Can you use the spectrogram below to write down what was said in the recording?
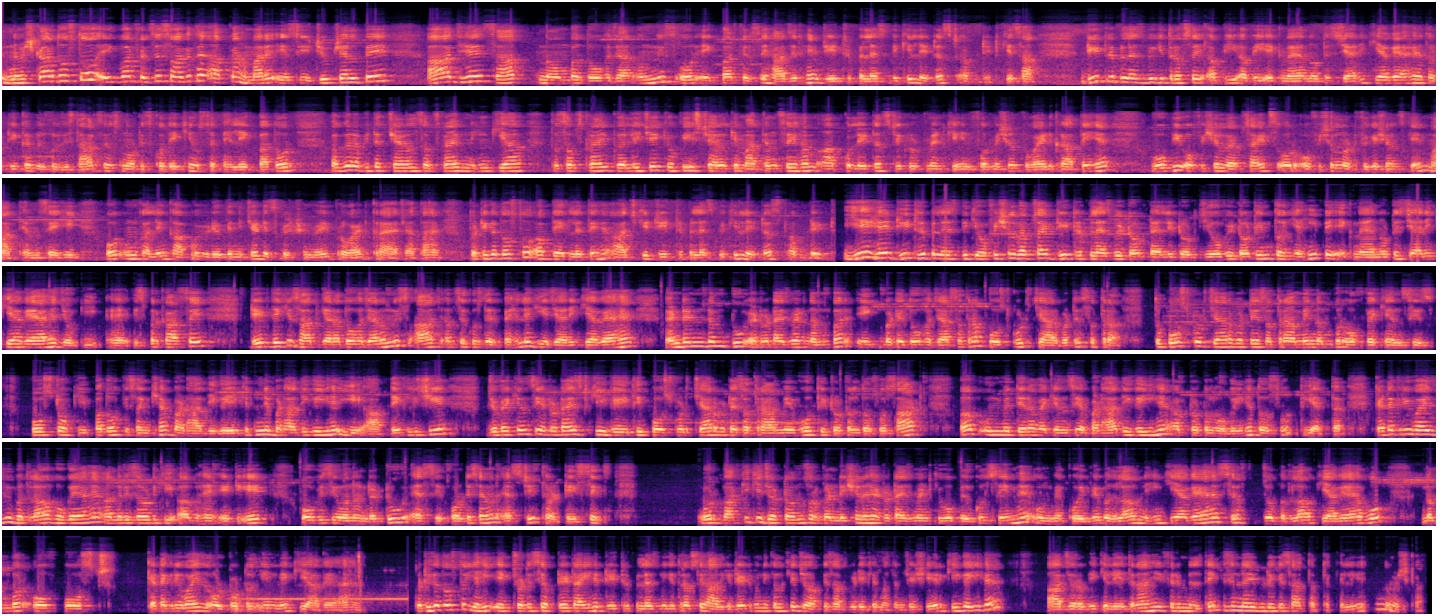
नमस्कार दोस्तों एक बार फिर से स्वागत है आपका हमारे इस YouTube चैनल पे। आज है 7 नवंबर 2019 और एक बार फिर से हाजिर हैं डी ट्रिपल एस बी की लेटेस्ट अपडेट के साथ। डी ट्रिपल एस बी की तरफ़ से अभी अभी एक नया नोटिस जारी किया गया है तो ठीक है, बिल्कुल विस्तार से उस नोटिस को देखें, उससे पहले एक बात और। अगर अभी तक चैनल सब्सक्राइब नहीं किया तो सब्सक्राइब कर लीजिए, क्योंकि इस चैनल के माध्यम से हम आपको लेटेस्ट रिक्रूटमेंट की इन्फॉर्मेशन प्रोवाइड कराते हैं, वो भी ऑफिशियल वेबसाइट्स और ऑफिशियल नोटिफिकेशन के माध्यम से ही, और उनका लिंक आपको वीडियो के नीचे डिस्क्रिप्शन में भी प्रोवाइड कराया जाता है। तो ठीक है दोस्तों अब देख लेते हैं आज की डी ट्रिपल एस बी की लेटेस्ट अपडेट ये है डी ट्रिपल एस बी की official website D triple S B dot Delhi dot G O V dot in तो यहीं पे एक नया नोटिस जारी किया गया है, जो की है इस प्रकार से। डेट देखिए, सात ग्यारह दो हज़ार उन्नीस। आज अब से कुछ देर पहले ही जारी किया गया है। एंडेंडम टू एडवर्टाइजमेंट नंबर एक बटे दो हज़ार सत्रह पोस्ट कोड चार बटे सत्रह। तो पोस्ट कोड चार बटे सत्रह में नंबर ऑफ़ वैकेंसीज पोस्टों की, पदों की संख्या बढ़ा दी गई है। कितनी बढ़ा दी गई है, ये आप देख लीजिए। जो वैकेंसी एडवर्टाइज की गई थी पोस्ट कोड चार बटे सत्रह में, वो थी टोटल 260 अब उनमें तेरह वैकेंसियाँ बढ़ा दी गई हैं, अब टोटल हो गई है दो सौ तिहत्तर। कैटेगरी वाइज भी बदलाव हो गया है। अनरिजर्व की अब है 88 ओबीसी 102 एससी 47 एसटी 36 और बाकी की जो टर्म्स और कंडीशन है एडवर्टाइजमेंट की, वो बिल्कुल सेम है। उनमें कोई भी बदलाव नहीं किया गया है। सिर्फ़ जो बदलाव किया गया है, वो number of post category wise और टोटल इन में किया गया है। तो ठीक है दोस्तों, यही एक छोटी सी अपडेट आई है डी ट्रिपल एस की तरफ़ से। आज की डेट में निकल के जो आपके साथ वीडियो के माध्यम से शेयर की गई है। आज और अभी के लिए इतना ही। फिर मिलते हैं किसी नई वीडियो के साथ। तब तक के लिए नमस्कार।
